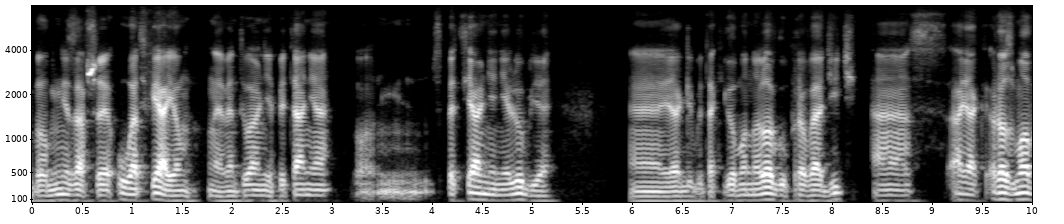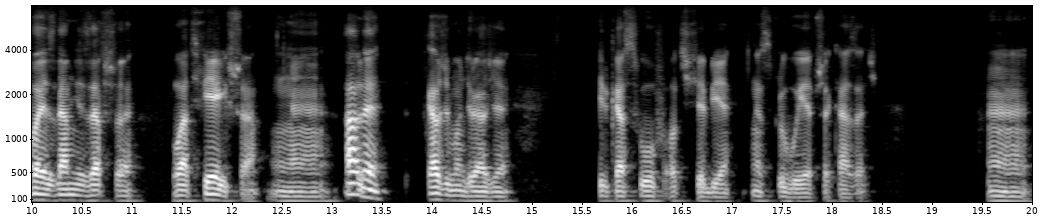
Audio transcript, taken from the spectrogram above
bo mnie zawsze ułatwiają ewentualnie pytania, bo mm, specjalnie nie lubię e, jakby takiego monologu prowadzić, a, a jak rozmowa jest dla mnie zawsze łatwiejsza. E, Ale w każdym bądź razie kilka słów od siebie spróbuję przekazać. E,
